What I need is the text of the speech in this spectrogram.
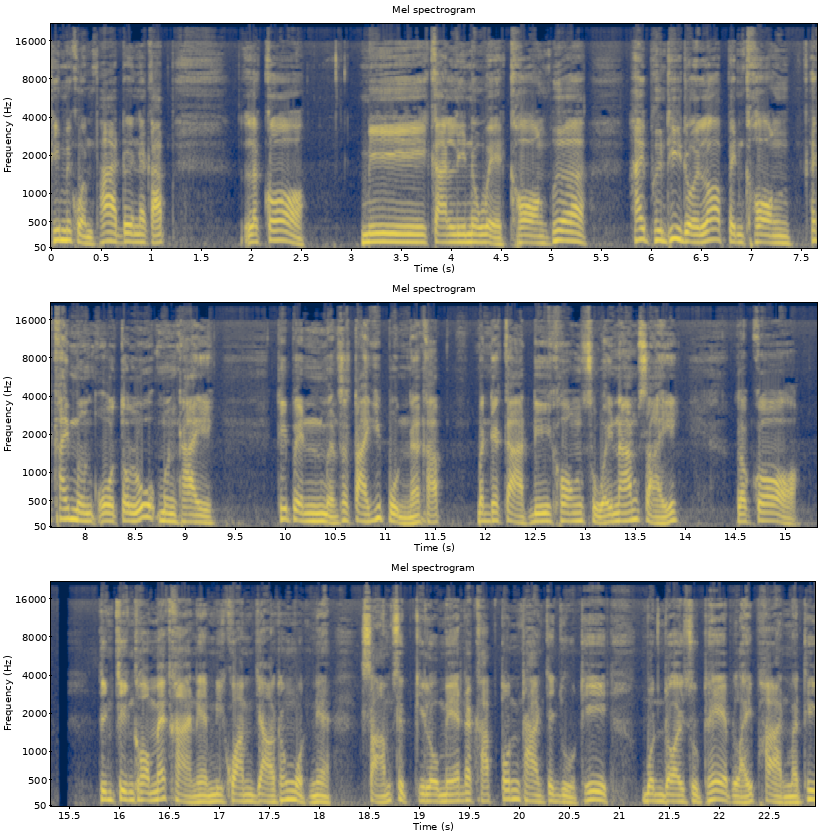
ที่ไม่ควรพลาดด้วยนะครับ แล้วก็มีการรีโนเวทคลองเพื่อ ให้พื้นที่โดยรอบเป็นคลองคล้ายๆเมืองโอโตรุเมืองไทย ที่เป็นเหมือนสไตล์ญี่ปุ่นนะครับ บรรยากาศดีคลองสวยน้ำใส แล้วก็จริงๆคลองแม่ข่าเนี่ยมีความยาวทั้งหมดเนี่ย30กิโลเมตรนะครับ ต้นทางจะอยู่ที่บนดอยสุเทพไหลผ่านมาที่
